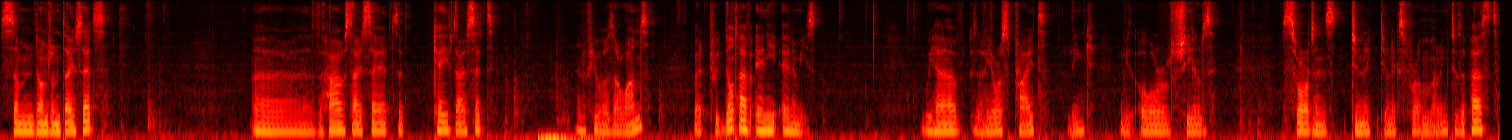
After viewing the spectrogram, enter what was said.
some dungeon tile sets, uh, the house tile set, the cave tile set, and a few other ones, but we don't have any enemies. We have the hero sprite, Link, with all shields, swords and tunic tunics from Link to the Past,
